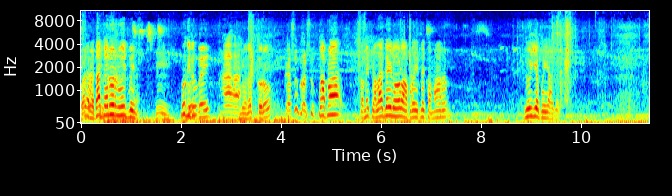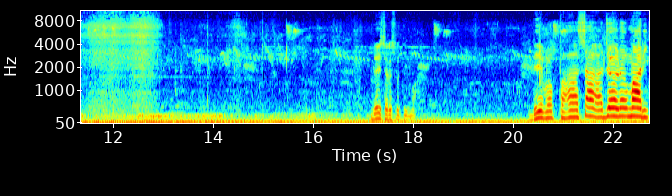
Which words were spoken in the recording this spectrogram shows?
બધા જરૂર રોહિતભાઈનો હમ. શું કીધું? રોહિતભાઈ, હા હા. મહેનત કરો. કશું કરશું. તો આપણા તમે પહેલાં ગઈ લો આપણે એટલે તમારે જોઈએ ભાઈ આગળ. જય સરસ્વતીમાં. બેવફા સાજણ મારી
